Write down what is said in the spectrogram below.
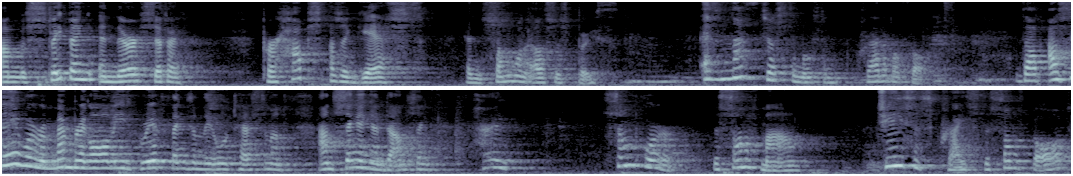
and was sleeping in their city, perhaps as a guest in someone else's booth. Isn't that just the most incredible thought? that as they were remembering all these great things in the Old Testament and singing and dancing, how somewhere the Son of Man, Jesus Christ, the Son of God,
